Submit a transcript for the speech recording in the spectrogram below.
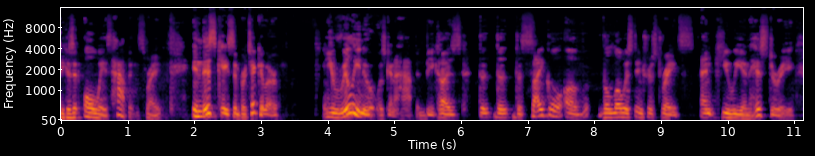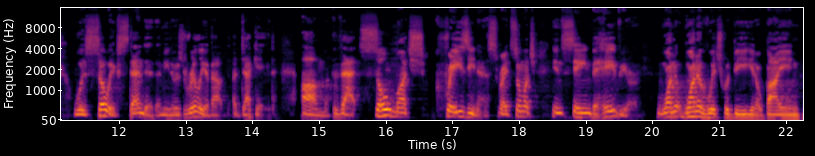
because it always happens, right? In this case in particular, you really knew it was going to happen because the, the the cycle of the lowest interest rates and QE in history was so extended. I mean, it was really about a decade. Um, that so much craziness, right? So much insane behavior. One one of which would be, you know, buying,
